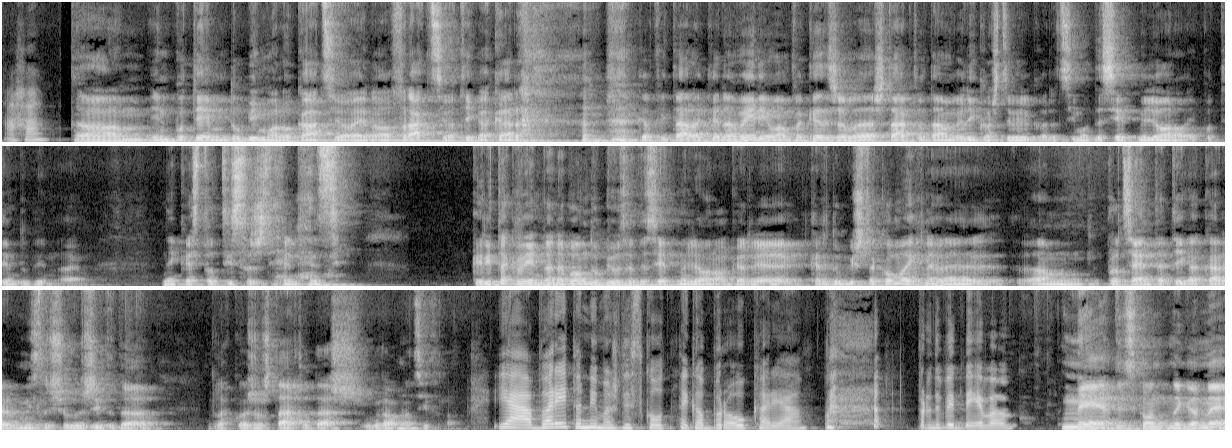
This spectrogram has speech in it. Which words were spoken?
um, in potem dobimo lokacijo, eno frakcijo tega, kar kapitala, ki namenim, ampak jaz že v štartu dam veliko številko, recimo 10 milijonov in potem dobim ne vem, nekaj 100 tisoč delnic. Ker tako vem, da ne bom dobil za 10 milijonov, ker, je, ker dobiš tako majhne um, procente tega, kar misliš vložiti, da lahko že v startu daš ogromno cifro. Ja, verjetno nimaš diskontnega brokerja, predvidevam. Ne, diskontnega ne.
